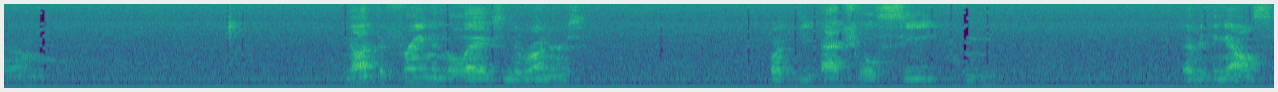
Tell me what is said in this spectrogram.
um, not the frame and the legs and the runners but the actual seat and everything else,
